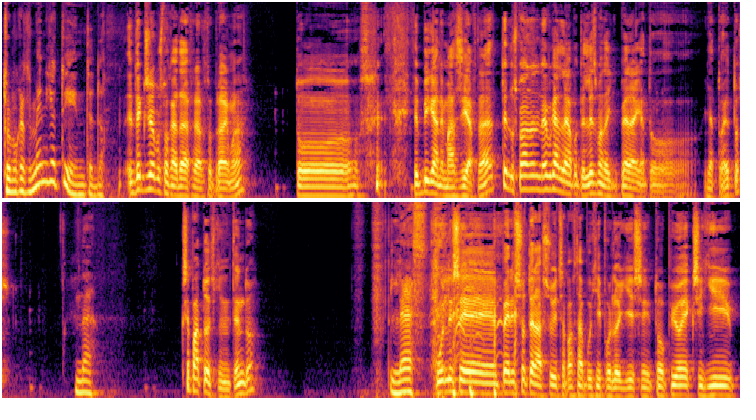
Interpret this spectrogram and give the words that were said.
Τρομοκρατημένοι γιατί η Nintendo; Ε, Δεν ξέρω πώς το κατάφερε αυτό το πράγμα. Το... δεν πήγανε μαζί αυτά. Τέλος πάντων, έβγαλε αποτελέσματα εκεί πέρα για το, για το έτος. Ναι. Ξεπατώθηκε η Nintendo. Λες. Πούλησε περισσότερα Switch από αυτά που είχε υπολογίσει. Το οποίο εξηγεί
